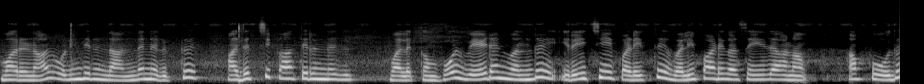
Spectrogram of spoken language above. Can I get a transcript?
மறுநாள் ஒளிந்திருந்த அந்தனருக்கு அதிர்ச்சி காத்திருந்தது. வழக்கம் போல் வேடன் வந்து இறைச்சியை படைத்து வழிபாடுகள் செய்தானாம். அப்போது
